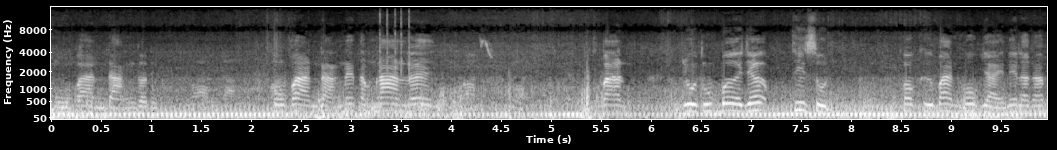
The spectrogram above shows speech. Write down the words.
หมู่บ้านดังตัวนี้หมู่บ้านดังในตำนานเลย บ้านยูทูบเบอร์เยอะที่สุด ก็คือบ้านโคกใหญ่นี่แหละครับ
